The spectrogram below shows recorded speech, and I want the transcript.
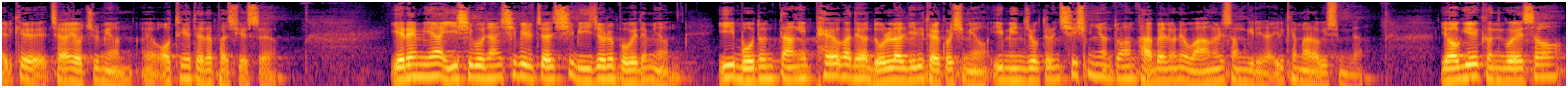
이렇게 제가 여쭈면 어떻게 대답하시겠어요? 예레미야 25장 11절 12절을 보게 되면 이 모든 땅이 폐허가 되어 놀랄 일이 될 것이며 이 민족들은 70년 동안 바벨론의 왕을 섬기리라 이렇게 말하고 있습니다. 여기에 근거해서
